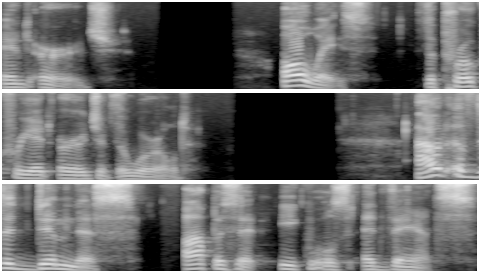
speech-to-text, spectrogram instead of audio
and urge. Always the procreate urge of the world out of the dimness, opposite equals advance.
